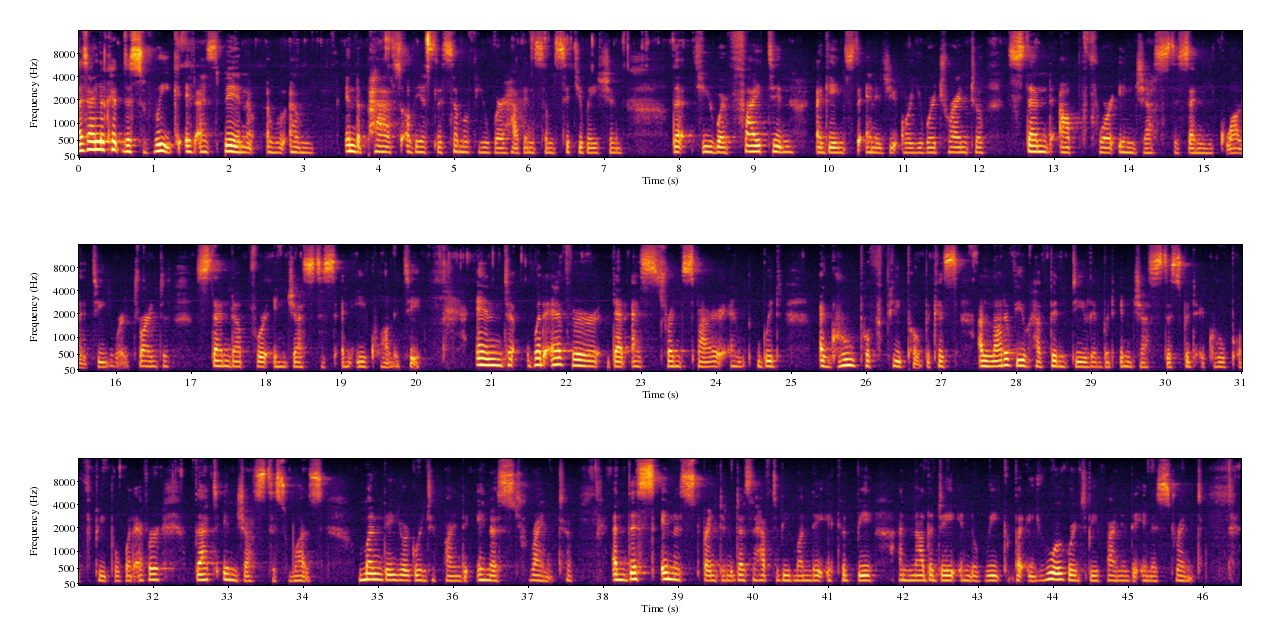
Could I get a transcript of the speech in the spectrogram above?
As I look at this week, it has been um, in the past. Obviously, some of you were having some situation that you were fighting against the energy or you were trying to stand up for injustice and equality. You were trying to stand up for injustice and equality. And whatever that has transpired and with a group of people, because a lot of you have been dealing with injustice with a group of people, whatever that injustice was, Monday, you're going to find the inner strength. And this inner strength, and it doesn't have to be Monday, it could be another day in the week, but you are going to be finding the inner strength.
